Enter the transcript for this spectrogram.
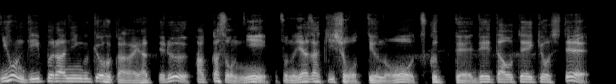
日本ディープラーニング協会がやってるハッカソンに、その矢崎賞っていうのを作ってデータを提供して。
